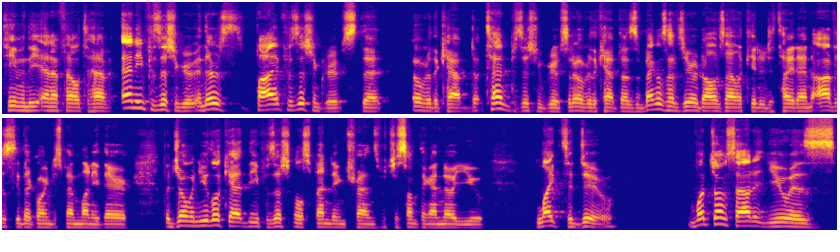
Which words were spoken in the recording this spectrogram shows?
team in the NFL to have any position group, and there's five position groups that over the cap, 10 position groups and over the cap does. The Bengals have zero dollars allocated to tight end. Obviously, they're going to spend money there. But, Joe, when you look at the positional spending trends, which is something I know you like to do, what jumps out at you is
